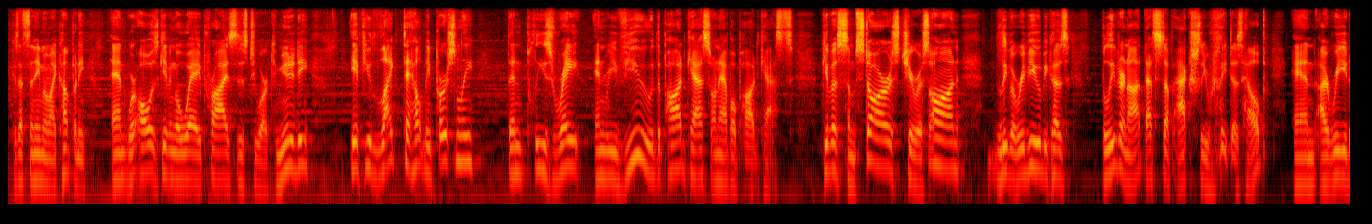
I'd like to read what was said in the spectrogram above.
because that's the name of my company. And we're always giving away prizes to our community. If you'd like to help me personally, then please rate and review the podcast on Apple Podcasts. Give us some stars, cheer us on, leave a review because believe it or not, that stuff actually really does help. And I read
